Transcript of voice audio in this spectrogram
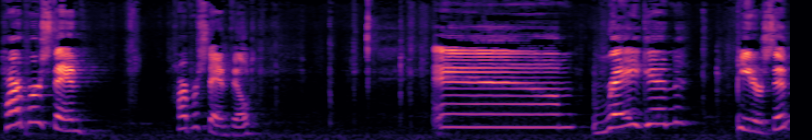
Harper Stan Harper Stanfield. And Reagan Peterson.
